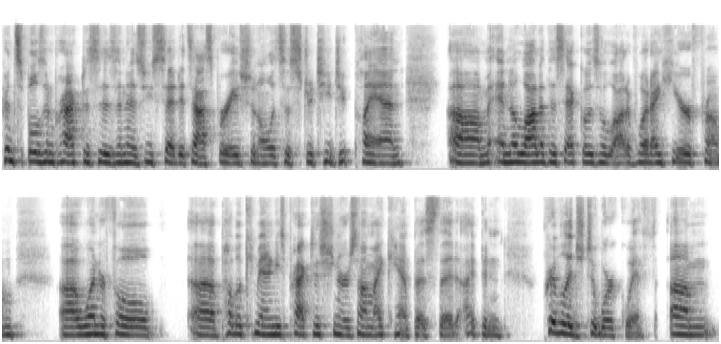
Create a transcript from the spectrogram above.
principles and practices. And as you said, it's aspirational, it's a strategic plan. Um, and a lot of this echoes a lot of what I hear from uh, wonderful uh, public humanities practitioners on my campus that I've been privileged to work with. Um,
